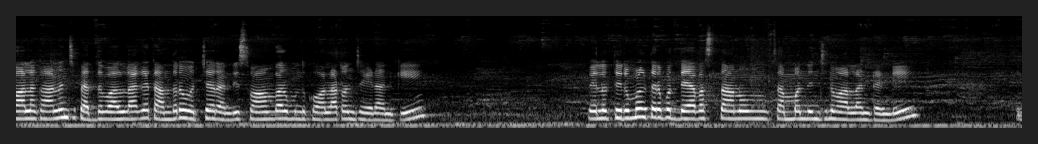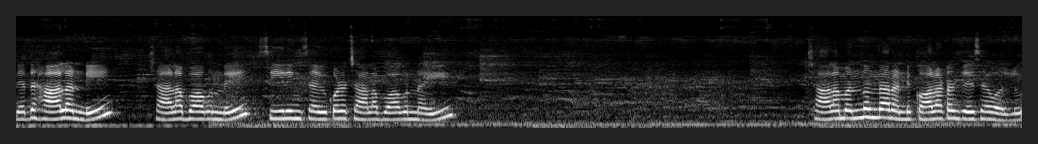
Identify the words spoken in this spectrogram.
వాళ్ళ కాడ నుంచి పెద్దవాళ్ళ దాకా అయితే అందరూ వచ్చారండి స్వామివారి ముందు కోలాటం చేయడానికి. వీళ్ళు తిరుమల తిరుపతి దేవస్థానం సంబంధించిన వాళ్ళంటండి. ఇదైతే హాల్ అండి. చాలా బాగుంది. సీలింగ్స్ అవి కూడా చాలా బాగున్నాయి. చాలామంది ఉన్నారండి. కోలాటం చేసేవాళ్ళు.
